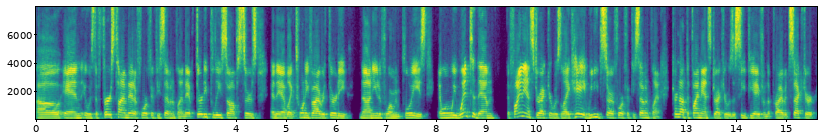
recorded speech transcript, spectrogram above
uh, and it was the first time they had a 457 plan. They have 30 police officers and they have like 25 or 30 non uniform employees. And when we went to them, the finance director was like, hey, we need to start a 457 plan. Turned out the finance director was a CPA from the private sector.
